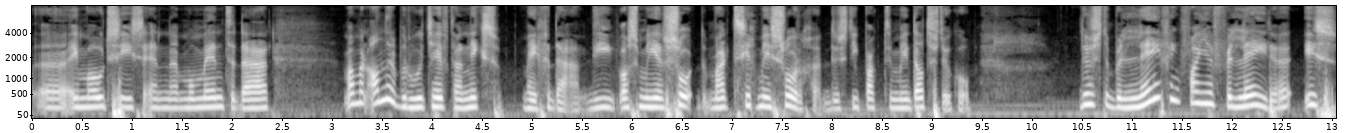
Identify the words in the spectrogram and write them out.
uh, emoties en uh, momenten daar. Maar mijn andere broertje heeft daar niks mee gedaan. Die was meer maakte zich meer zorgen. Dus die pakte meer dat stuk op. Dus de beleving van je verleden is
